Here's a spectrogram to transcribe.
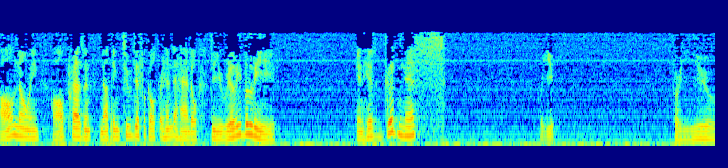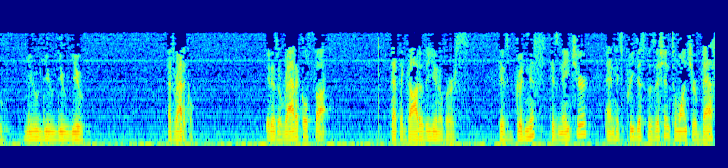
all knowing, all present, nothing too difficult for him to handle, do you really believe in his goodness for you? For you. You, you, you, you. That's radical. It is a radical thought that the God of the universe, his goodness, his nature, and his predisposition to want your best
